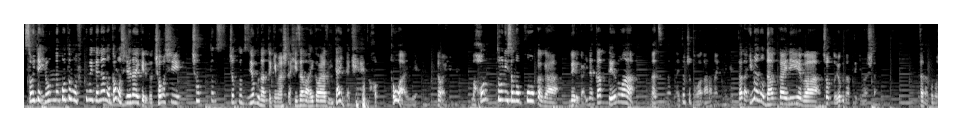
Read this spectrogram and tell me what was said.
そういったいろんなことも含めてなのかもしれないけれど、調子、ちょっとずつ、ちょっとずつ良くなってきました。膝は相変わらず痛いんだけれど、とはいえ、とはいえ、まあ、本当にその効果が出るか否かっていうのは、夏にならないとちょっとわからないんだけど、ただ今の段階で言えば、ちょっと良くなってきました。ただこの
